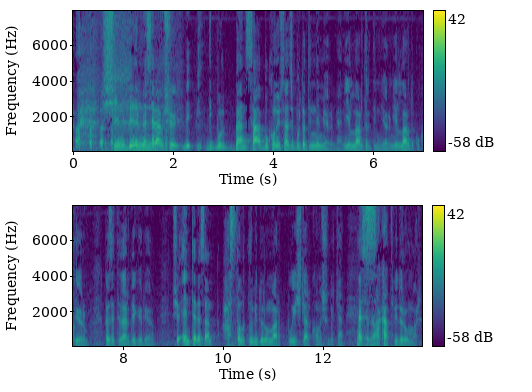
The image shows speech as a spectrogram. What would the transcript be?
Şimdi benim meselem şu. bir- bir- bu- Ben sa- bu konuyu sadece burada dinlemiyorum. Yani yıllardır dinliyorum, yıllardır okuyorum, gazetelerde görüyorum. Şu enteresan hastalıklı bir durum var bu işler konuşulurken. Mesela? Sakat bir durum var.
